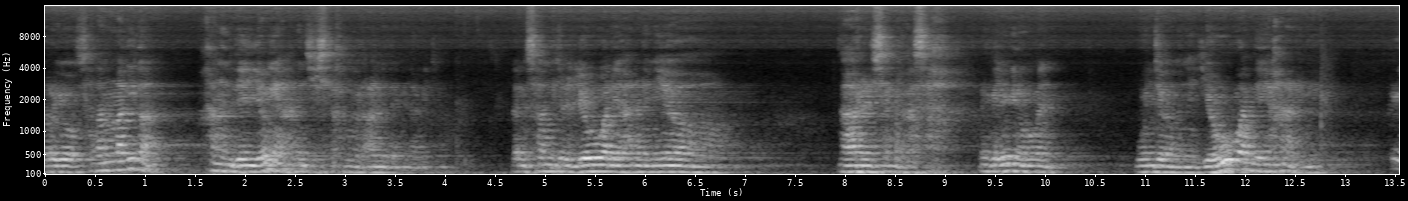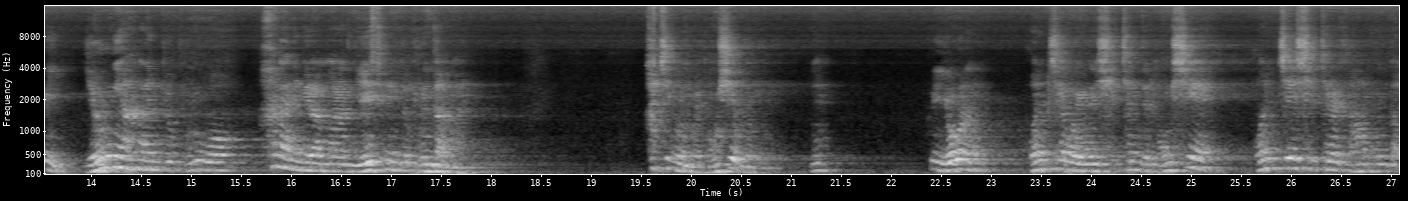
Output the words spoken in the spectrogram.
요 사단마귀가 하는 내 영에 하는 짓이다 하는 걸 알면 됩니다. 그죠? 그다음에 3절 여호와의 하나님이여 나를 생각하사 그러니까 여기는 보면 문제가 뭐냐 여호와 내 하나님이 그 영의 하나님도 부르고 하나님이란 말은 예수님도 부른다는 말 같이 부르는 거예요. 동시에 부르는 거예요. 예? 그 요거는 본체고 이거는 실체인데 동시에 본체 실체를 다 부른다.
